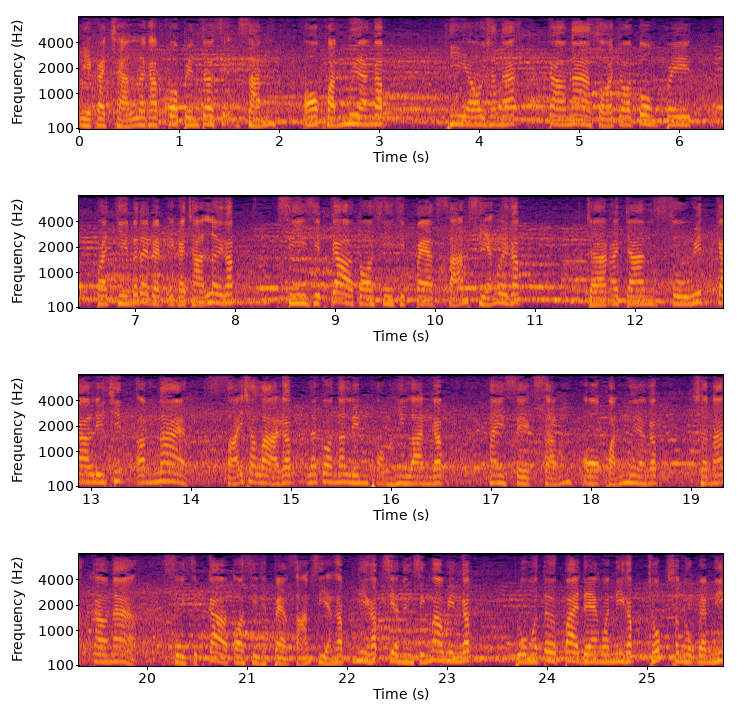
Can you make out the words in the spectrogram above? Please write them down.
เอกฉันแล้วครับ ก็เป็นเจ้าเสกสรรอขวัญเมืองครับ ที่เอาชนะก้าวหน้าสอจอต้งไปปาจีนไปได้แบบเอกฉันเลยครับ 49 ต่อ 48 3 เสียงเลยครับ จากอาจารย์สุวิทย์กาลีชิตอำนาจสายฉลาดครับ แล้วก็นลินผ่องฮิรันครับ ให้เสกสรรอขวัญเมืองครับ ชนะก้าวหน้า 49 ต่อ 48 3 เสียงครับ นี่ครับเสียหนึ่งสิงห์มาวินครับโปรโมเตอร์ป้ายแดงวันนี้ครับชกสนุกแบบนี้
